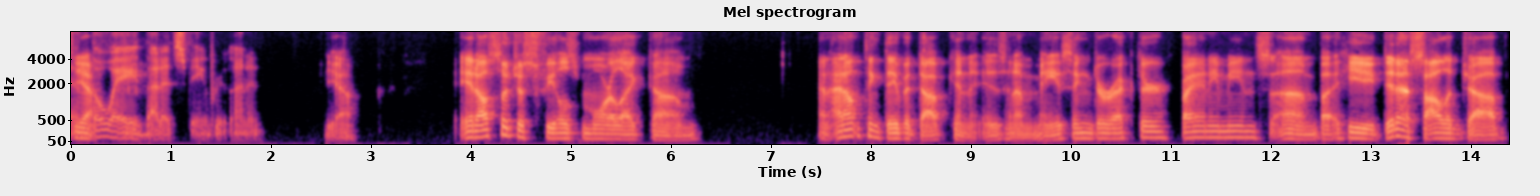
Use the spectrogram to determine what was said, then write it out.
in Yeah. the way Mhm. that it's being presented Yeah. It also just feels more like um and I don't think David Dobkin is an amazing director by any means, um, but he did a solid job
